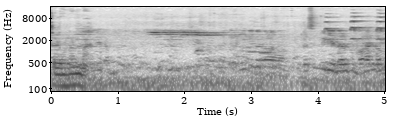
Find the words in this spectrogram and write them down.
சொல்லுங்க நண்பா ப்ரெஸ் மீடியா எல்லாருக்கும் வணக்கம்.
